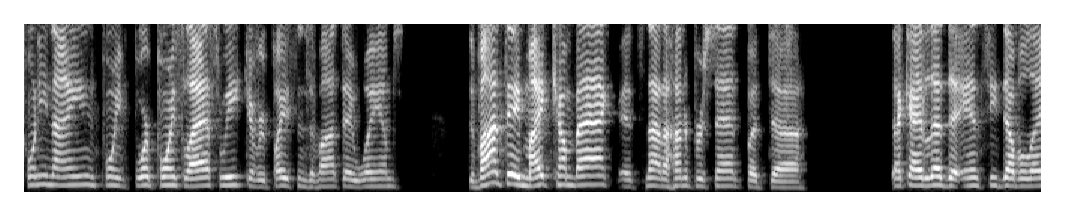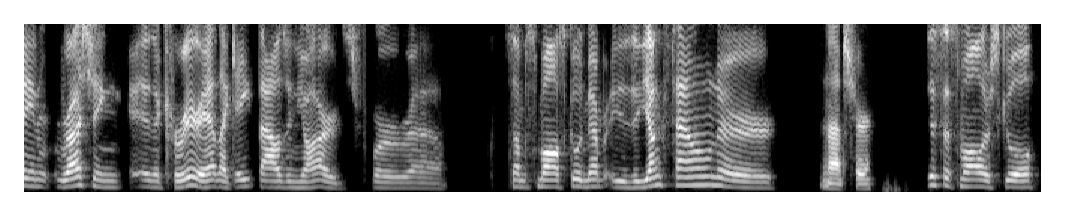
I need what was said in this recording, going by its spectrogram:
29.4 points last week, of replacing Devontae Williams. Devontae might come back. It's not 100%, but uh, that guy led the NCAA in rushing in a career. He had like 8,000 yards for uh, some small school. Remember, is it Youngstown or Not sure. just a smaller school.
